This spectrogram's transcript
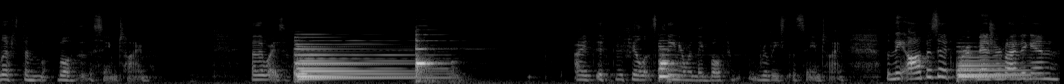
Lift them both at the same time. Otherwise, I feel it's cleaner when they both release at the same time. So the opposite, we're at measure five again.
